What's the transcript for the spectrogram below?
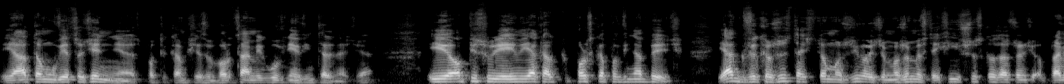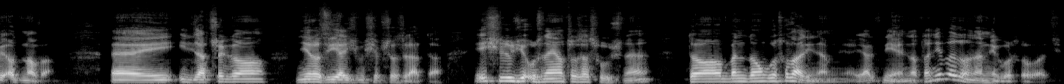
ja to mówię codziennie. Spotykam się z wyborcami głównie w internecie i opisuję im, jaka Polska powinna być. Jak wykorzystać tą możliwość, że możemy w tej chwili wszystko zacząć prawie od nowa. Y, I dlaczego nie rozwijaliśmy się przez lata. Jeśli ludzie uznają to za słuszne, to będą głosowali na mnie. Jak nie, no to nie będą na mnie głosować.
